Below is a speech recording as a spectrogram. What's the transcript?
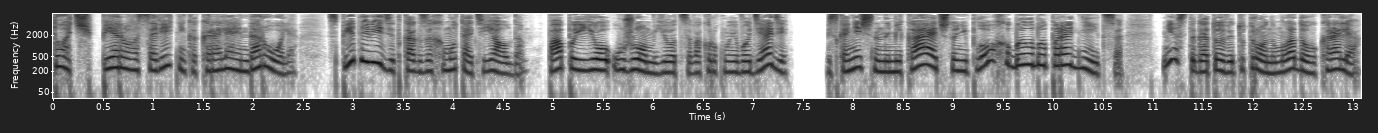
Дочь первого советника короля Индароля. Спит и видит, как захомутать Ялда. Папа ее ужом вьется вокруг моего дяди, бесконечно намекает, что неплохо было бы породниться. Место готовит у трона молодого короля.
